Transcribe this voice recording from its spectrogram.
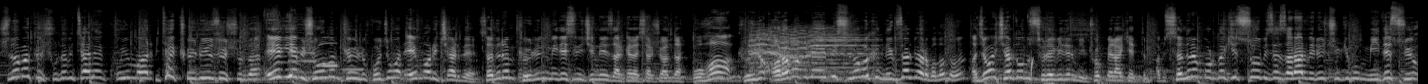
Şuna bakın şurada bir tane koyun var. Bir tane köylü yüzüyor şurada. Ev yemiş oğlum köylü. Kocaman ev var içeride. Sanırım köylünün midesinin içindeyiz arkadaşlar şu anda. Oha köylü araba bile yemiş. Şuna bakın ne güzel bir araba lan o. Acaba içeride onu sürebilir miyim? Çok merak ettim. Abi sanırım buradaki su bize zarar veriyor. Çünkü bu mide suyu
